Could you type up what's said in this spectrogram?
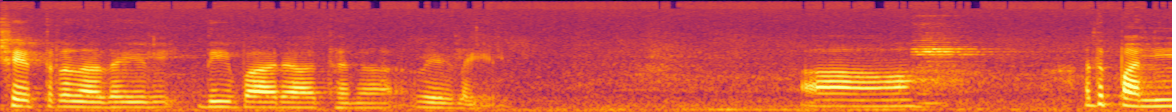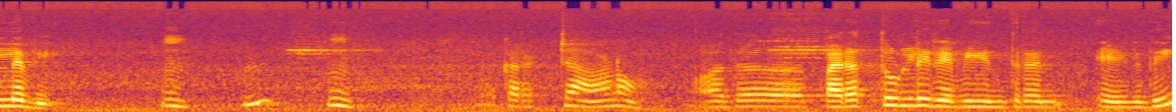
ക്ഷേത്രനടയിൽ ദീപാരാധന വേളയിൽ. അത് പല്ലവി. കറക്റ്റാണോ അത് പരത്തുള്ളി രവീന്ദ്രൻ എഴുതി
